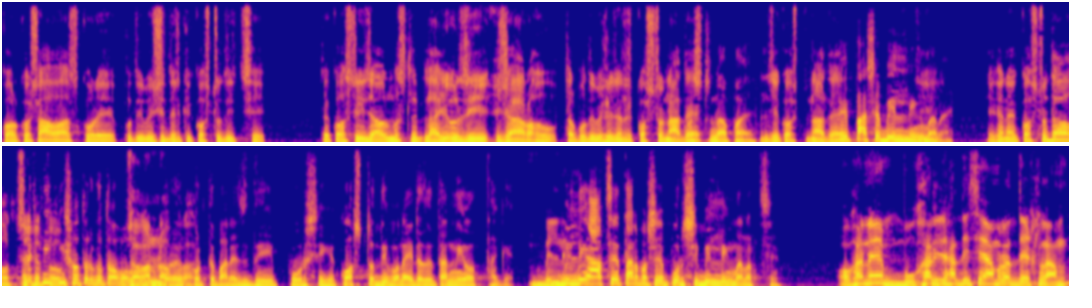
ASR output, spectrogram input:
কর্কশ আওয়াজ করে প্রতিবেশীদেরকে কষ্ট দিচ্ছে। তো কষ্ট ইজাউল মুসলিম লাইউজি যা রাহু তার প্রতিবেশী যেন কষ্ট না দেয়। কষ্ট না পায়। যে কষ্ট না দেয়। পাশে বিল্ডিং বানায়। এখানে কষ্ট দেওয়া হচ্ছে এটা তো কি সতর্কতা অবলম্বন। করতে পারে? যদি পড়শিকে কষ্ট দিব না এটা যদি তার নিয়ত থাকে। বিল্ডিং আছে তার পাশে পড়শি বিল্ডিং বানাচ্ছে। ওখানে বুখারির হাদিসে আমরা দেখলাম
